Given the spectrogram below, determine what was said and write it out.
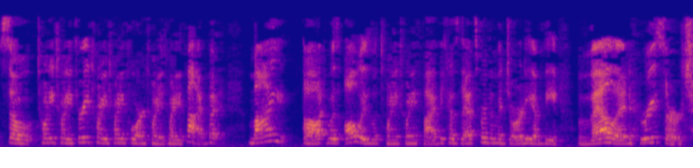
so 2023, 2024, and 2025. But my thought was always with 2025 because that's where the majority of the valid research,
